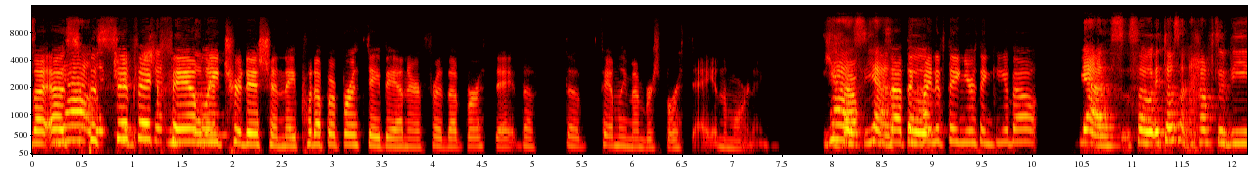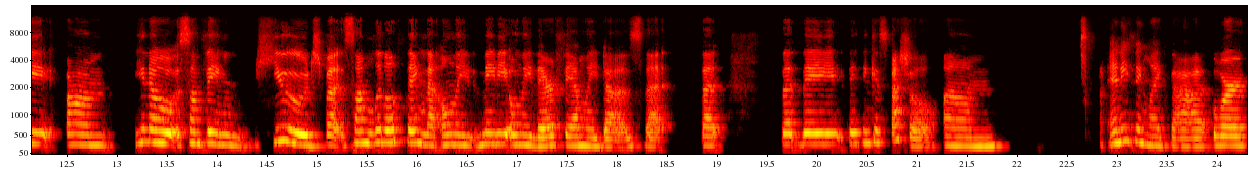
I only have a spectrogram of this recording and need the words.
fe- a yeah, specific like family tradition. They put up a birthday banner for the birthday the the family member's birthday in the morning. Yes is that, yes is that the so, kind of thing you're thinking about? Yes so it doesn't have to be um you know something huge but some little thing that only maybe only their family does that that that they they think is special um anything like that or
